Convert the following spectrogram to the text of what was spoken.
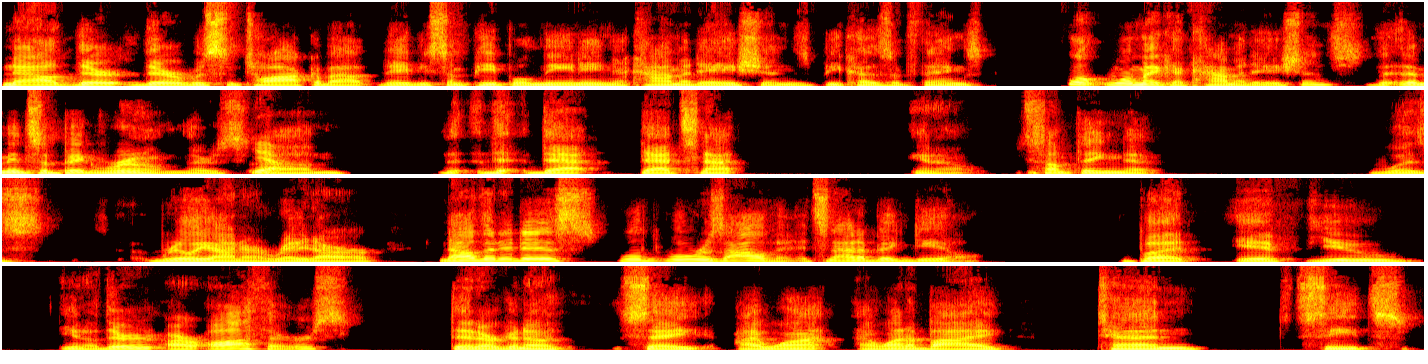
now there there was some talk about maybe some people needing accommodations because of things. Well, we'll make accommodations. I mean, it's a big room. There's yeah. um, th- th- that that's not you know something that was really on our radar. Now that it is, we'll we'll resolve it. It's not a big deal. But if you you know there are authors that are going to say, I want I want to buy ten seats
